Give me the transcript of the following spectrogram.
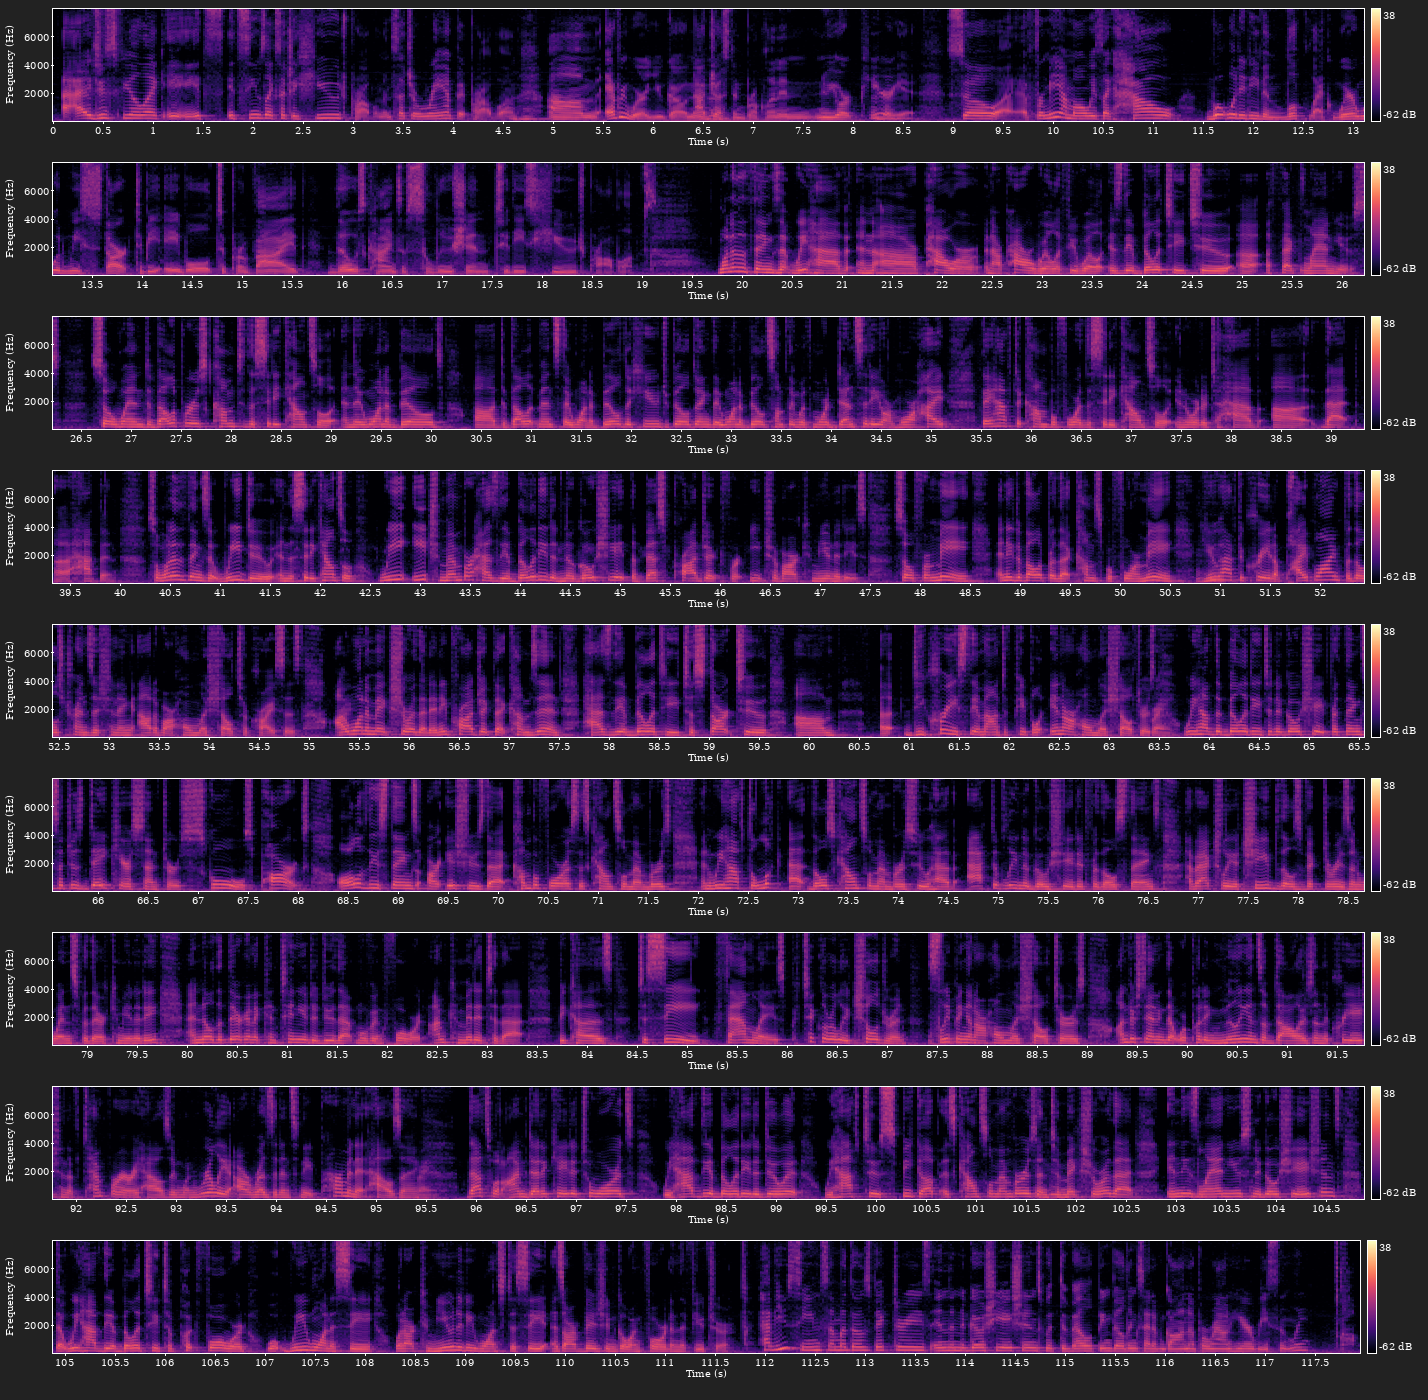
I just feel like it, it's it seems like such a huge problem and such a rampant problem um, everywhere you go, not just in Brooklyn and New York, period. So uh, for me, I'm always like, how? What would it even look like? Where would we start to be able to provide those kinds of solution to these huge problems? One of the things that we have in our power, in our power wheel, if you will, is the ability to uh, affect land use. So when developers come to the city council and they want to build uh, developments. They want to build a huge building. They want to build something with more density or more height. They have to come before the city council in order to have uh, that uh, happen. So one of the things that we do in the city council, we each member has the ability to negotiate the best project for each of our communities. So for me, any developer that comes before me, mm-hmm. you have to create a pipeline for those transitioning out of our homeless shelter crisis. Right. I want to make sure that any project that comes in has the ability to start to um, uh, decrease the amount of people in our homeless shelters. Right. We have the ability to negotiate for things such as daycare centers, schools, parks. All of these things are issues that come before us as council members, and we have to look at those council members who have actively negotiated for those things, have actually achieved those victories and wins for their community, and know that they're going to continue to do that moving forward. I'm committed to that because to see families, particularly children, mm-hmm. sleeping in our homeless shelters, understanding that we're putting millions of dollars in the creation of temporary housing when really our residents need permanent housing. Right. That's what I'm dedicated towards. We have the ability to do it. We have to speak up as council members and mm-hmm. to make sure that in these land use negotiations that we have the ability to put forward what we want to see, what our community wants to see as our vision going forward in the future. Have you seen some of those victories in the negotiations with developing buildings that have gone up around here recently?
